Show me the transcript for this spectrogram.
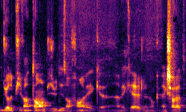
dure depuis 20 ans, puis j'ai eu des enfants avec, euh, avec elle, donc avec Charlotte.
